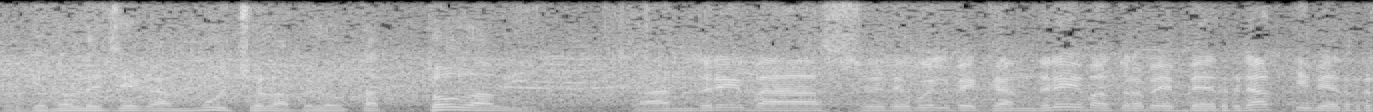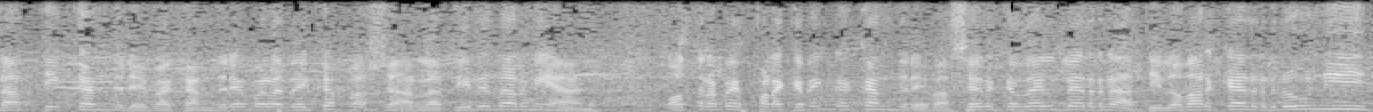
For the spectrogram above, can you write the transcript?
porque no le llega mucho la pelota todavía. Candreva se devuelve Candreva, otra vez Berratti, Berratti, Candreva. Candreva la deja pasar, la tiene Darmian. Otra vez para que venga Candreva, cerca del Berratti. Lo marca Rooney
